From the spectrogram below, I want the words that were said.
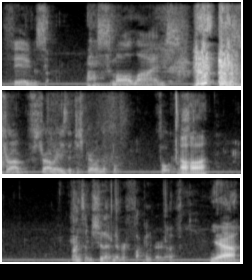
figs, small limes, straw- strawberries that just grow in the forest, uh huh. And some shit I've never fucking heard of. Yeah.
